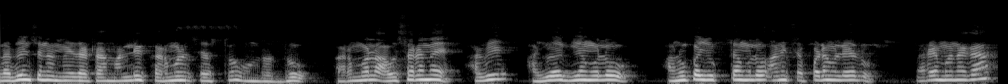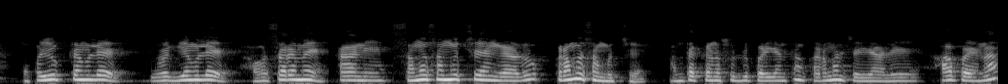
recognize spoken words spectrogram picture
లభించిన మీదట మళ్ళీ కర్మలు చేస్తూ ఉండొద్దు. కర్మలు అవసరమే. అవి అయోగ్యములు అనుపయుక్తములు అని చెప్పడం లేదు. మరేమనగా ఉపయుక్తములే యోగ్యములే అవసరమే. కానీ సమసముచ్చయం కాదు క్రమ సముచ్చయం అంతఃకరణ శుద్ధి పర్యంతం కర్మలు చేయాలి. ఆ పైన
